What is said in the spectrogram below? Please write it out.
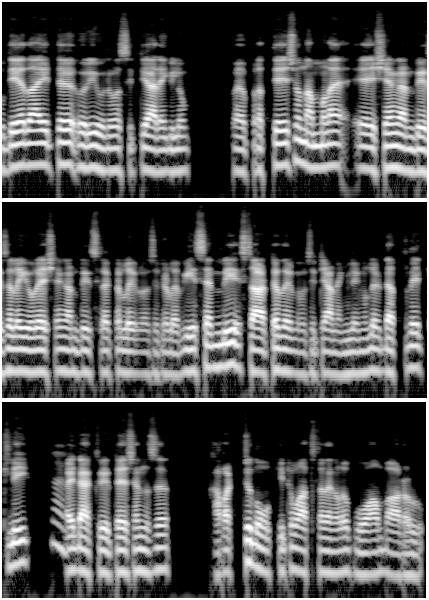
പുതിയതായിട്ട് ഒരു യൂണിവേഴ്സിറ്റി ആരെങ്കിലും പ്രത്യേകിച്ചും നമ്മളെ ഏഷ്യൻ കൺട്രീസിലെ യൂറേഷ്യൻ കൺട്രീസിലൊക്കെ ഉള്ള യൂണിവേഴ്സിറ്റികൾ റീസെന്റ് സ്റ്റാർട്ട് ചെയ്ത യൂണിവേഴ്സിറ്റി ആണെങ്കിൽ നിങ്ങൾ ഡെഫിനറ്റ്ലി അതിന്റെ അക്രിറ്റേഷൻസ് കറക്റ്റ് നോക്കിയിട്ട് മാത്രമേ നിങ്ങൾ പോകാൻ പാടുള്ളൂ.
